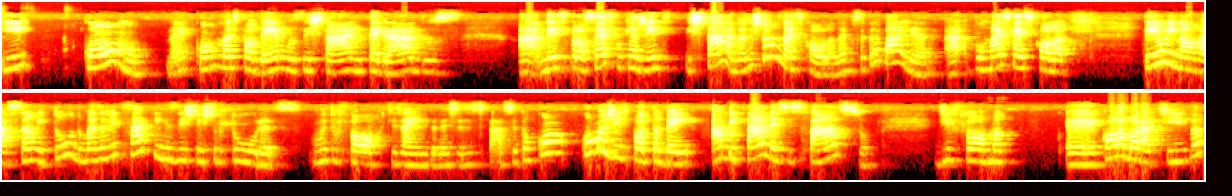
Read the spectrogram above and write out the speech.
e como, né, como nós podemos estar integrados a, nesse processo, porque a gente está, nós estamos na escola, né? Você trabalha. A, por mais que a escola tenha uma inovação e tudo, mas a gente sabe que existem estruturas muito fortes ainda nesses espaços. Então, como, como a gente pode também habitar nesse espaço de forma é, colaborativa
